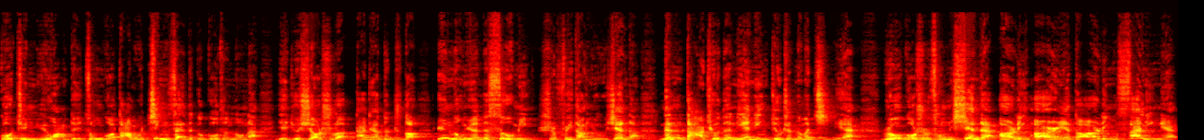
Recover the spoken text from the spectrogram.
国际女网对中国大陆竞赛这个过程中呢也就消失了。大家都知道，运动员的寿命是非常有限的，能打球的年龄就就是那么几年。如果是从现在二零二二年到二零三零年，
